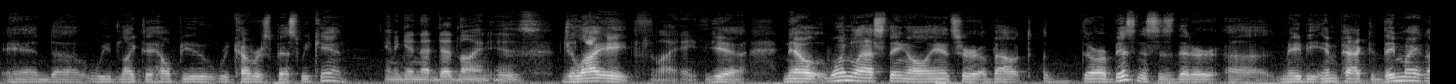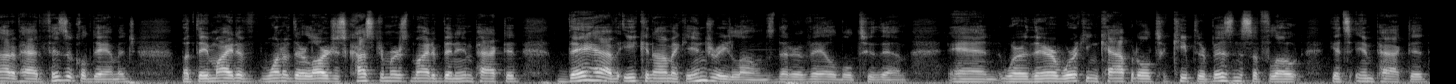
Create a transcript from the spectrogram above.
and uh, we'd like to help you recover as best we can. And again, that deadline is July eighth. July 8th. Yeah. Now, one last thing I'll answer about uh, there are businesses that are uh, maybe impacted. They might not have had physical damage, but they might have one of their largest customers might have been impacted. They have economic injury loans that are available to them, and where their working capital to keep their business afloat gets impacted,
